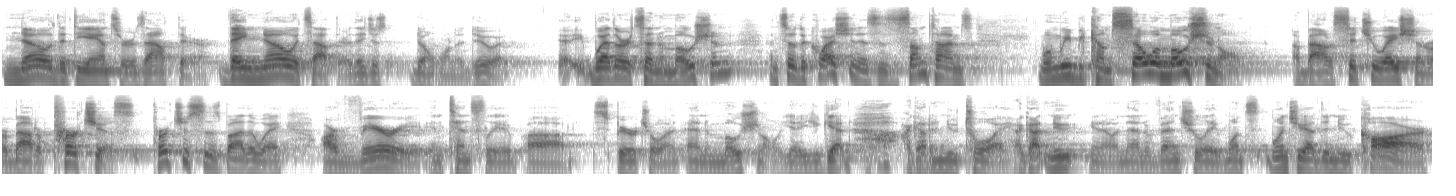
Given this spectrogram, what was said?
know that the answer is out there. They know it's out there. They just don't want to do it. Whether it's an emotion. And so the question is, is sometimes when we become so emotional about a situation or about a purchase, purchases, by the way, are very intensely uh, spiritual and, and, emotional. You know, you get, oh, I got a new toy, I got new, you know, and then eventually, once, once you have the new car,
